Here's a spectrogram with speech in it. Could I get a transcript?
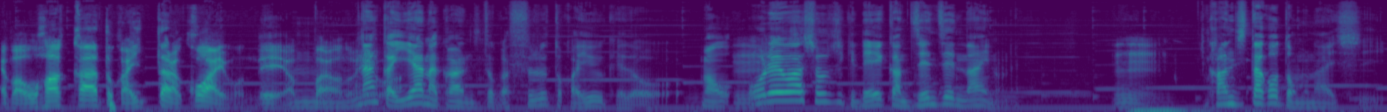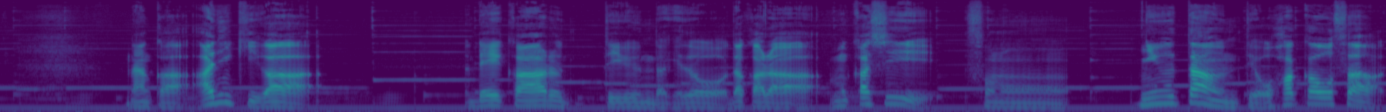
やっぱお墓とか行ったら怖いもんねやっぱりあのなんか嫌な感じとかするとか言うけど、まあおうん。俺は正直霊感全然ないのね。うん。感じたこともないしなんか兄貴が霊感あるって言うんだけどだから昔そのニュータウンってお墓をさ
